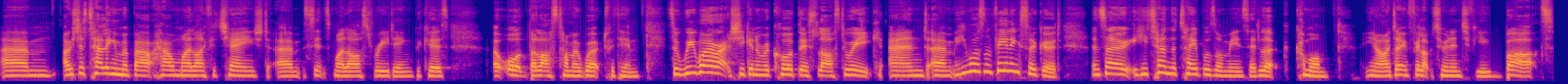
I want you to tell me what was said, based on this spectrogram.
Um, I was just telling him about how my life has changed um, since my last reading because or the last time I worked with him. So we were actually going to record this last week and um, he wasn't feeling so good. And so he turned the tables on me and said, look, come on, you know, I don't feel up to an interview, but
